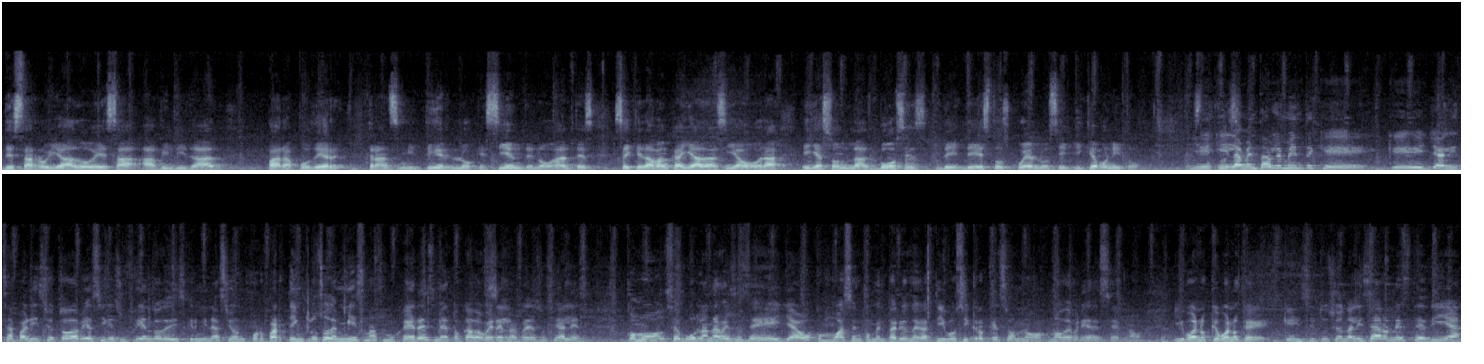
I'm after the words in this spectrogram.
desarrollado esa habilidad para poder transmitir lo que siente, ¿no? Antes se quedaban calladas y ahora ellas son las voces de, de estos pueblos y qué bonito. Y, lamentablemente que, que Yalitza Aparicio todavía sigue sufriendo de discriminación por parte incluso de mismas mujeres. Me ha tocado ver en las redes sociales cómo se burlan a veces de ella o cómo hacen comentarios negativos y creo que eso no, no debería de ser, ¿no? Y bueno, qué bueno que, que institucionalizaron este día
